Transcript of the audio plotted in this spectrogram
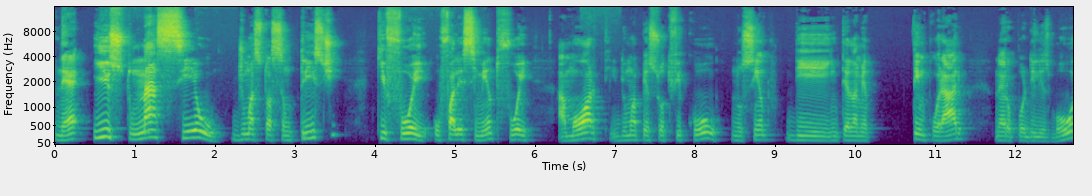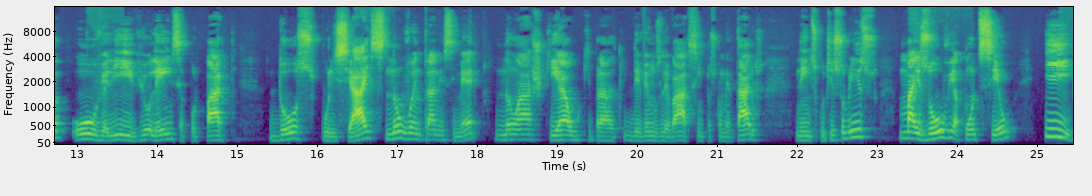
né, isto nasceu de uma situação triste, que foi o falecimento, foi a morte de uma pessoa que ficou no centro de internamento temporário no aeroporto de Lisboa. Houve ali violência por parte dos policiais. Não vou entrar nesse mérito, não acho que é algo que pra, devemos levar assim para os comentários, nem discutir sobre isso, mas houve, aconteceu, e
